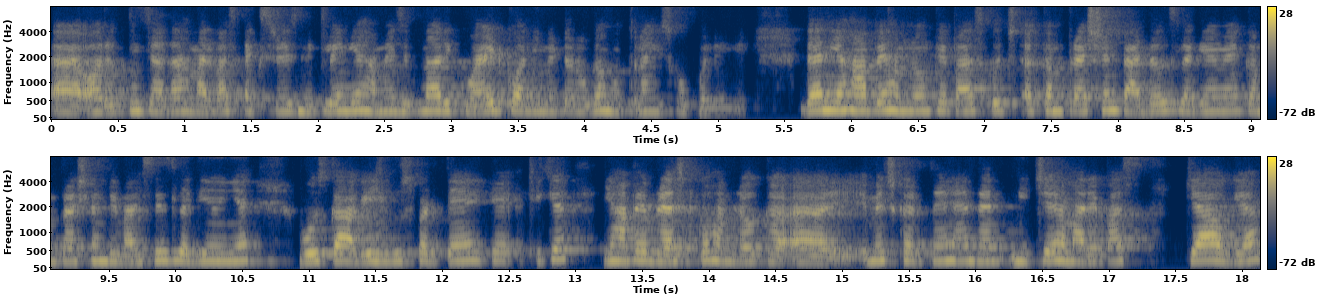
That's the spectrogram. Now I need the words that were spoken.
और उतनी ज़्यादा हमारे पास एक्सरेज निकलेंगे। हमें जितना रिक्वायर्ड कॉलीमीटर होगा, हम उतना ही इसको खोलेंगे। देन यहाँ पे हम लोगों के पास कुछ कंप्रेशन पैडल्स लगे हुए हैं कंप्रेशन डिवाइसेस लगी हुई हैं। वो उसका आगे यूज़ पड़ते हैं कि, ठीक है, यहाँ पे ब्रेस्ट को हम लोग इमेज करते हैं। देन नीचे हमारे पास क्या हो गया?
